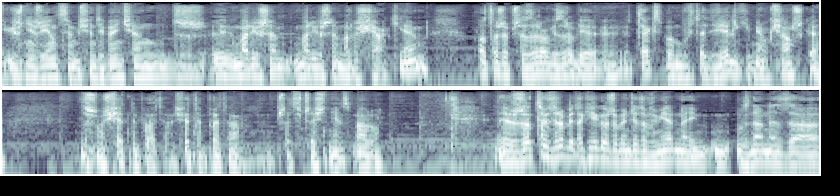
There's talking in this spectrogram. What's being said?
już nieżyjącym świętej pamięci y, Mariuszem, Mariuszem Rosiakiem o to, że przez rok zrobię y, tekst, bo był wtedy wielki, miał książkę. Zresztą świetny poeta, świetny poeta, przedwcześnie zmarł. Że coś zrobię takiego, że będzie to wymierne i uznane za,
